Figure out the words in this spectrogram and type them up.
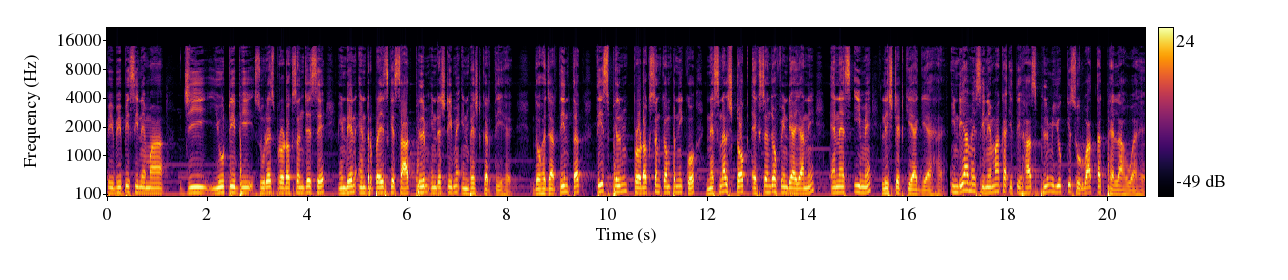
PVP cinema G U T Suraj production जैसे इंडियन एंटरप्राइज के साथ फ़िल्म इंडस्ट्री में इन्वेस्ट करती है। 2003 तक 30 फ़िल्म प्रोडक्शन कंपनी को National Stock Exchange of India यानी एनएसई में लिस्टेड किया गया है। इंडिया में सिनेमा का इतिहास फ़िल्म युग की शुरुआत तक फैला हुआ है।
